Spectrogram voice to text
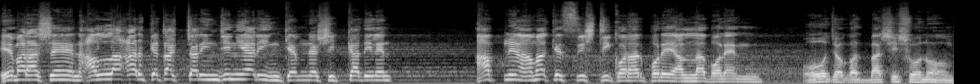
এবার আসেন আল্লাহ আর্কিটেকচার ইঞ্জিনিয়ারিং কেমনে শিক্ষা দিলেন? আপনি আমাকে সৃষ্টি করার পরে আল্লাহ বলেন ও জগৎবাসী শোনো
